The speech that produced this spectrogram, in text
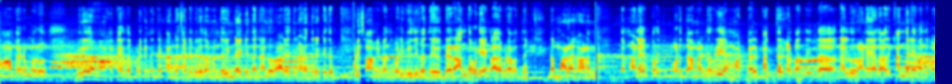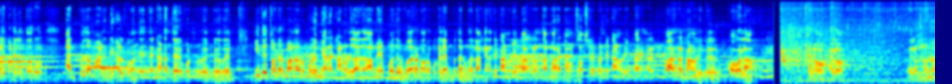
மாபெரும் ஒரு விரதமாக கருதப்படுகின்ற இந்த கந்த சட்டி விரதம் வந்து இன்றைக்கு இந்த நல்லூர் ஆலயத்தில் நடந்திருக்குது. இப்படி சாமி வந்து வடிவீதி வந்து இருக்கிறார் அந்த வடிவங்கள் அதை விட வந்து இந்த மழை காலம் இந்த மலையை பொறுத்து பொறுத்தாமல் நிறைய மக்கள் பக்தர்கள் வந்து இந்த நல்லூரானை அதாவது கந்தனை வந்து வழிபடுகின்ற ஒரு அற்புதமான நிகழ்வு வந்து இந்த நடந்து கொண்டிருக்கிறது. இது தொடர்பான ஒரு முழுமையான காணொலி தான் அமைய போது வேற உறவுகளே முதன் முதலாக எனது காணொலியை பார்க்கலாம். தான் மறக்காமல் சப்ஸ்கிரைப் பண்ணிட்டு காணொலியை பாருங்கள். வாருங்கள் காணொலிகள் போகலாம். Hello hello. இதில் முன்னே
